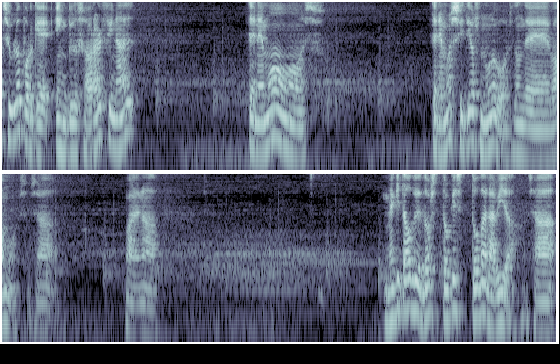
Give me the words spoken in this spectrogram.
Chulo porque incluso ahora al final tenemos tenemos sitios nuevos donde vamos, o sea, vale, nada. Me ha quitado de dos toques toda la vida, o sea,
